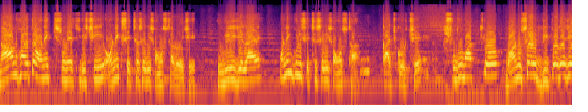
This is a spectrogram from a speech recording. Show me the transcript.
নাম হয়তো অনেক শুনেছি, অনেক স্বেচ্ছাসেবী সংস্থা রয়েছে। হুগলি জেলায় অনেকগুলি স্বেচ্ছাসেবী সংস্থা কাজ করছে। শুধুমাত্র মানুষের বিপদে যে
